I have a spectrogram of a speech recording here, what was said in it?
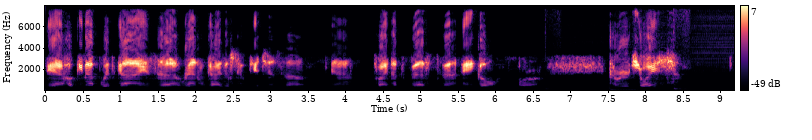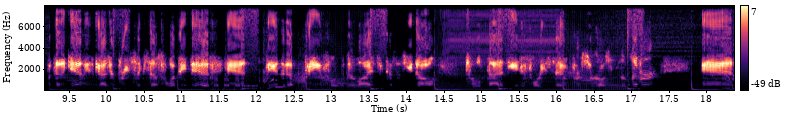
yeah, hooking up with guys, uh, random guys at soup kitchens, uh, yeah, probably not the best uh, angle or career choice. But then again, these guys are pretty successful what they did, and they ended up paying for it with their lives because, as you know, Toole died at the age of 47 for cirrhosis of the liver, and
